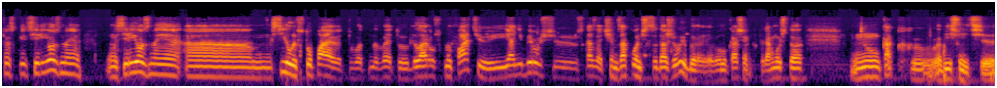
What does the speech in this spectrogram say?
так сказать, серьезные серьезные э, силы вступают вот в эту белорусскую партию, и я не берусь э, сказать, чем закончатся даже выборы Лукашенко, потому что, ну, как объяснить, э, э,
